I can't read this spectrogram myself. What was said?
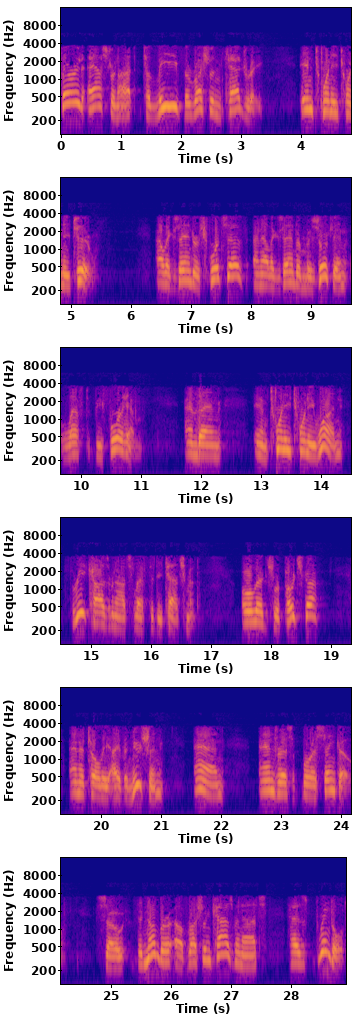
third astronaut to leave the Russian cadre in 2022. Alexander Skvortsov and Alexander Misurkin left before him. And then in 2021, three cosmonauts left the detachment. Oleg Skripochka, Anatoly Ivanishin, and Andres Borisenko. So the number of Russian cosmonauts has dwindled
